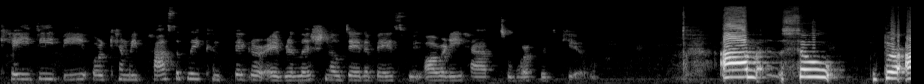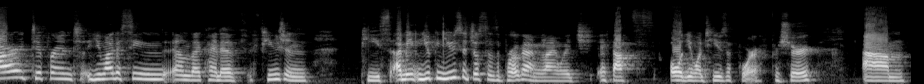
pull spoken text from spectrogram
KDB, or can we possibly configure a relational database we already have to work with Q? Um, so there are different, you might have seen um, the kind of fusion piece. I mean, you can use it just as a programming language if that's all you want to use it for, for sure. Um,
